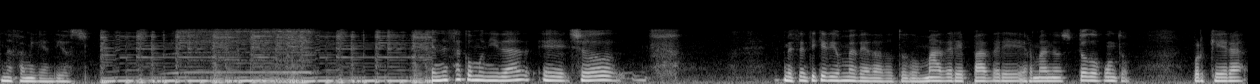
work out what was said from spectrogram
una familia en Dios. En esa comunidad eh, yo me sentí que Dios me había dado todo, madre, padre, hermanos, todo junto, porque era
